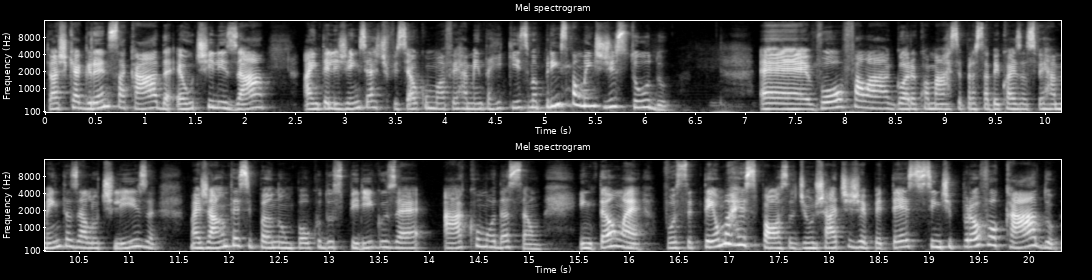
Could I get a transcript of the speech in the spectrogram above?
Então, acho que a grande sacada é utilizar a inteligência artificial como uma ferramenta riquíssima, principalmente de estudo. É, vou falar agora com a Márcia para saber quais as ferramentas ela utiliza, mas já antecipando um pouco dos perigos é a acomodação. Então, é você ter uma resposta de um chat GPT, se sentir provocado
